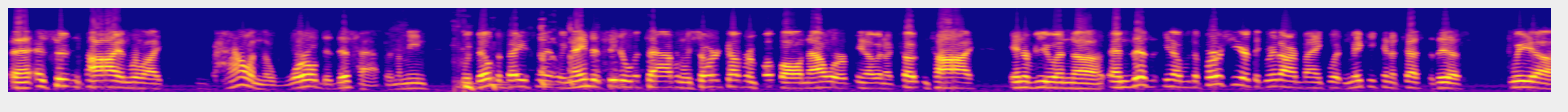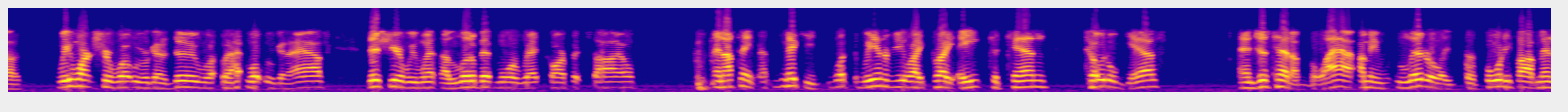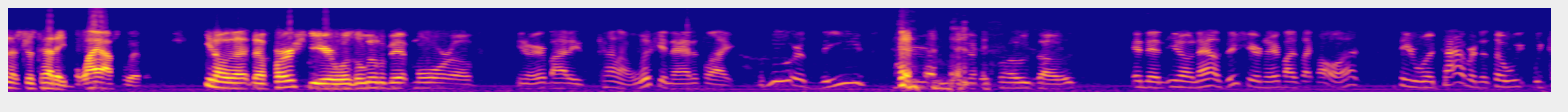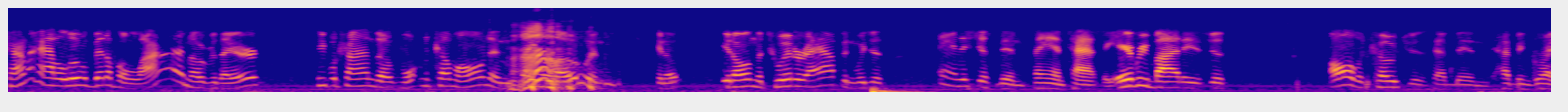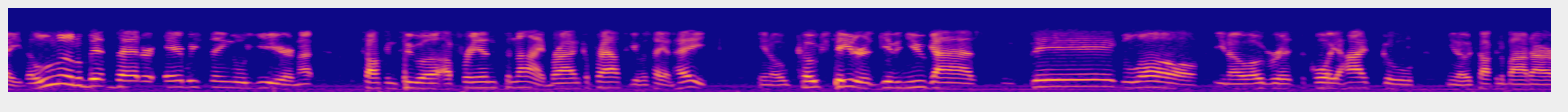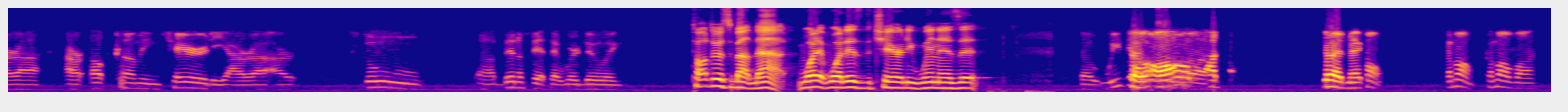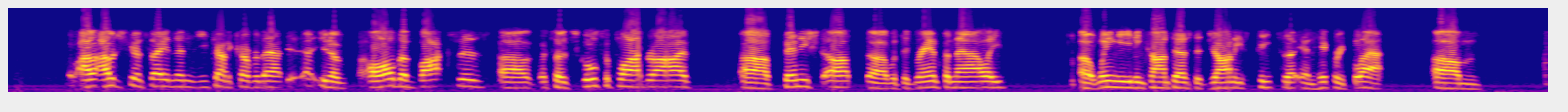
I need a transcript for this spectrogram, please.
uh, a suit and tie, and we're like, how in the world did this happen? I mean, we built a basement, we named it Cedarwood Tavern, we started covering football, and now we're you know in a coat and tie interviewing. Uh, and this, you know, the first year at the Gridiron Banquet, and Mickey can attest to this. We uh, we weren't sure what we were going to do, what, what we were going to ask. This year, we went a little bit more red carpet style. And I think Mickey, what we interviewed like probably eight to ten total guest and just had a blast. I mean, literally for forty five minutes, just had a blast with it. You know, the the first year was a little bit more of, you know, everybody's kind of looking at it like, who are these two, you know, bozos? And then, you know, now it's this year, and everybody's like, oh, that's Cedarwood Tavern. And so we, we kind of had a little bit of a line over there. People trying to wanting to come on and say hello and, you know, get on the Twitter app. And we just, man, it's just been fantastic. Everybody's just, all the coaches have been have been great. A little bit better every single year. Not talking to a, a friend tonight, Brian Kaprowski was saying, "Hey, you know, Coach Teeter is giving you guys big love, you know, over at Sequoyah High School. You know, talking about our uh, our upcoming charity, our uh, our school uh, benefit that we're doing. Talk to us about that. What what is the charity? When is it? So we've got So all, uh, go ahead, Mick. come on, come on, come on, Vaughn. I, I was just going to say, and then you kind of cover that. uh, You know, all the boxes. Uh, so school supply drive uh, finished up uh, with the grand finale, uh, wing eating contest at Johnny's Pizza in Hickory Flat. Um,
